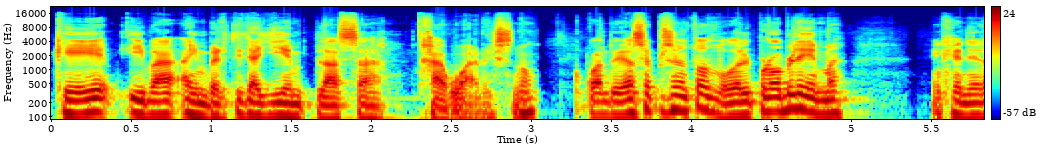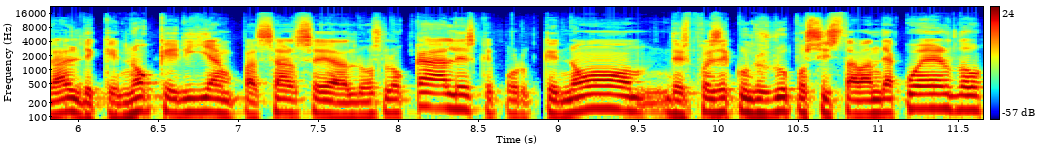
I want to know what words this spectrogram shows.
que iba a invertir allí en Plaza Jaguares. ¿no? Cuando ya se presentó todo el problema, en general, de que no querían pasarse a los locales, que porque no, después de que unos grupos sí estaban de acuerdo,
